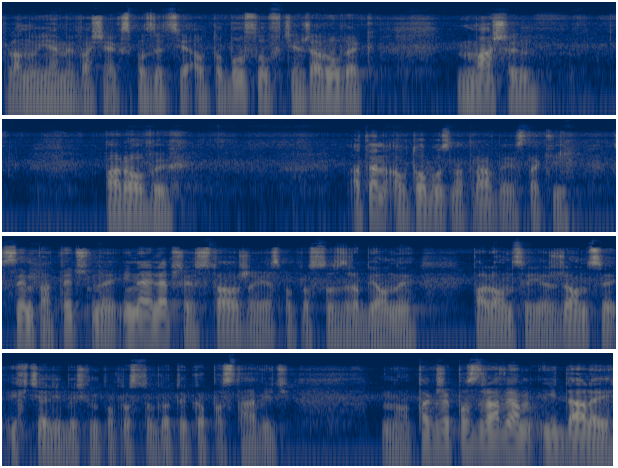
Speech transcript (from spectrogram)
planujemy właśnie ekspozycję autobusów, ciężarówek, maszyn parowych. A ten autobus naprawdę jest taki sympatyczny i najlepsze jest to, że jest po prostu zrobiony palący, jeżdżący i chcielibyśmy po prostu go tylko postawić. No, także pozdrawiam i dalej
